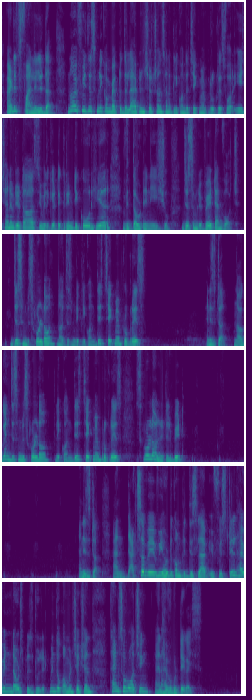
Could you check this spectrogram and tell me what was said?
and it's finally done. Now if we just simply come back to the lab instructions and click on the check my progress for each and every task you will get a green tick over here without any issue. Just simply wait and watch. Just simply scroll down. Now just simply click on this check my progress and it's done. Now again just simply scroll down. Click on this check my progress. Scroll down a little bit and it's done. And that's the way we have to complete this lab. If you still have any doubts please do let me know in the comment section. Thanks for watching and have a good day guys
